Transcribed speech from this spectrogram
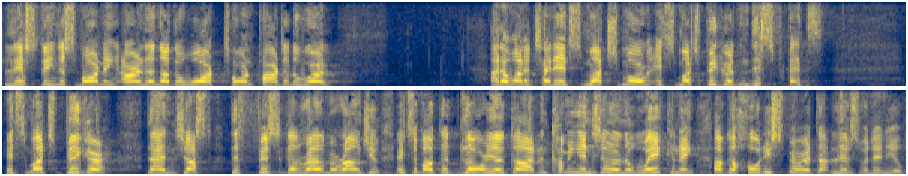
listening this morning, or in another war torn part of the world. And I want to tell you, it's much more, it's much bigger than this, friends. It's much bigger than just the physical realm around you. It's about the glory of God and coming into an awakening of the Holy Spirit that lives within you.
